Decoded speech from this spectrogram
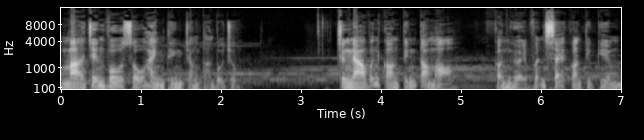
mà ở trên vô số hành tinh trong toàn vũ trụ. Chừng nào vẫn còn tính tò mò, con người vẫn sẽ còn tìm kiếm.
